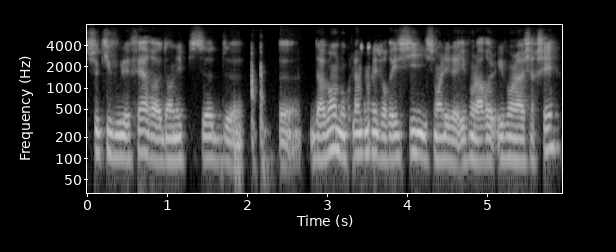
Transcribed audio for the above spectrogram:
ce qu'ils voulaient faire euh, dans l'épisode d'avant. Donc là maintenant ils ont réussi, ils sont allés, ils vont la, ils vont la chercher.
